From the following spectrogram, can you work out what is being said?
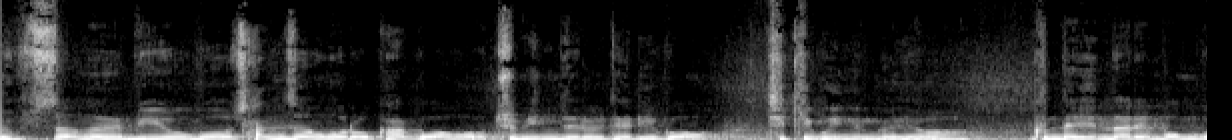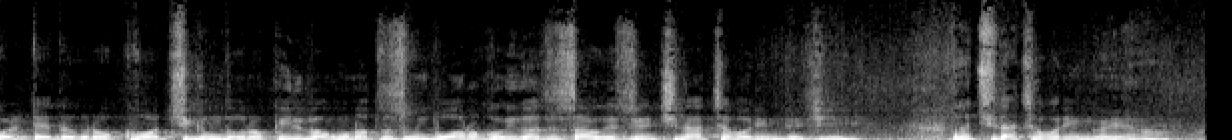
읍성을 비우고 산성으로 가고 주민들을 데리고 지키고 있는 거예요. 근데 옛날에 몽골 때도 그렇고 지금도 그렇고 일본군 어떻으면 뭐로 거기 가서 싸우겠어요? 지나쳐 버리면 되지. 근데 지나쳐 버린 거예요.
